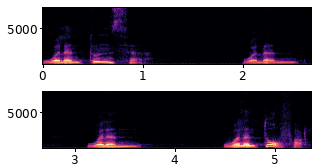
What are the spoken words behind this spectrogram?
ولن تنسى ولن ولن ولن تغفر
